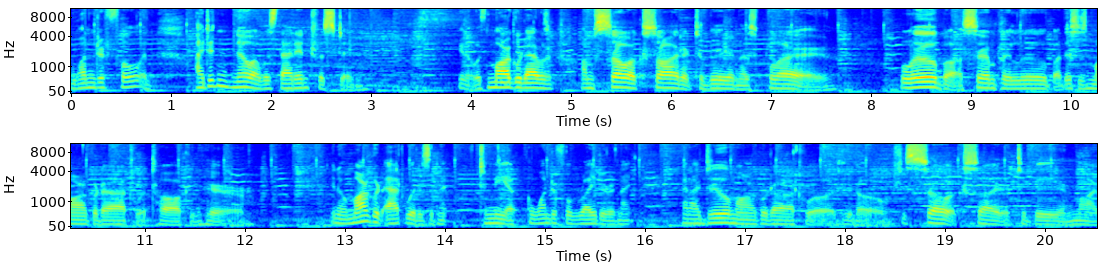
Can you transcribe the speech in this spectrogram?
wonderful, and I didn't know I was that interesting. You know, with Margaret, I was, I'm so excited to be in this play. Luba, simply Luba. This is Margaret Atwood talking here. You know, Margaret Atwood is, an, to me, a, a wonderful writer, and I, and I do Margaret Atwood, you know. She's so excited to be in my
